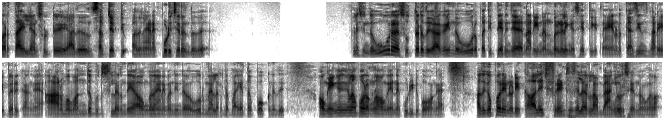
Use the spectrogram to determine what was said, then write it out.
ஒர்த்தா இல்லையான்னு சொல்லிட்டு அது வந்து சப்ஜெக்டிவ் அது எனக்கு பிடிச்சிருந்தது. ப்ளஸ் இந்த ஊரை சுற்றுறதுக்காக இந்த ஊரை பற்றி தெரிஞ்ச நிறைய நண்பர்கள் இங்கே சேர்த்துக்கிட்டேன். என்னோட கசின்ஸ் நிறைய பேர் இருக்காங்க. ஆரம்பம் வந்த புதுசுலேருந்தே அவங்க தான் எனக்கு வந்து இந்த ஊர் மேலே இருந்த பயத்தை போக்குனது. அவங்க எங்கெங்கெல்லாம் போகிறாங்களோ அவங்க என்னை கூட்டிகிட்டு போவாங்க. அதுக்கப்புறம் என்னுடைய காலேஜ் ஃப்ரெண்ட்ஸு சிலர்லாம் பெங்களூர் சேர்ந்தவங்க தான்.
